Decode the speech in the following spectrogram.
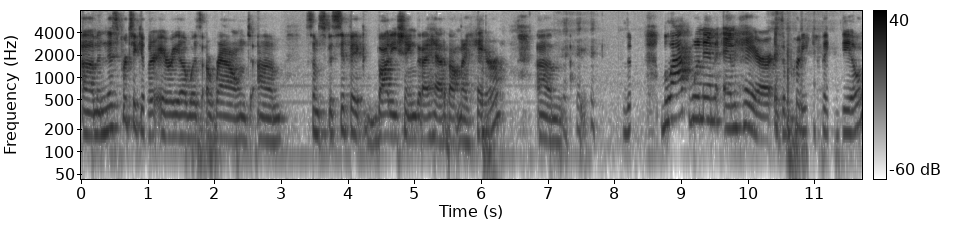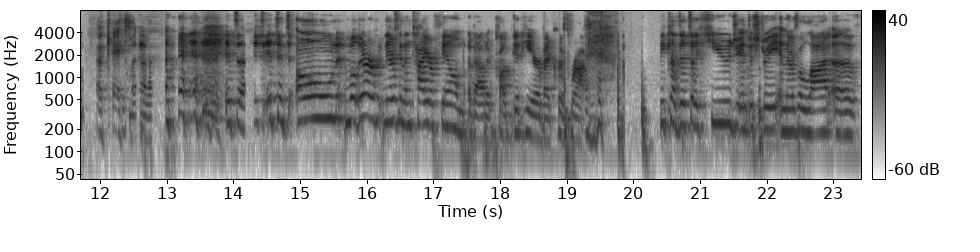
Um, and this particular area was around um, some specific body shame that I had about my hair. Um, the black women and hair is a pretty big deal. Okay. Uh, it's a it's, it's its own. Well, there are there's an entire film about it called Good Hair by Chris Rock because it's a huge industry and there's a lot of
